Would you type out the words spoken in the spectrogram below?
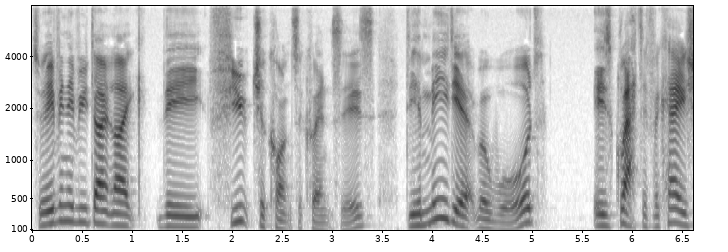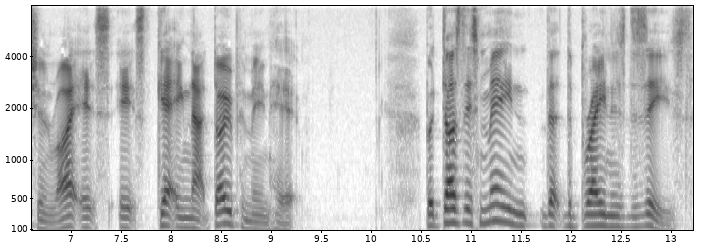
So even if you don't like the future consequences, the immediate reward is gratification, right? It's it's getting that dopamine hit. But does this mean that the brain is diseased?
